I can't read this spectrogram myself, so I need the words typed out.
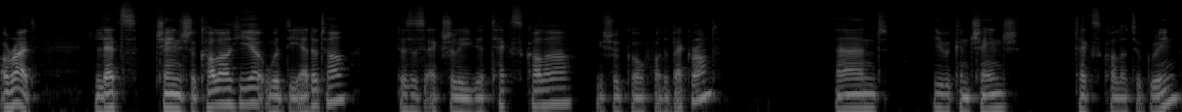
All right, let's change the color here with the editor. This is actually the text color. We should go for the background. And here we can change text color to green.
